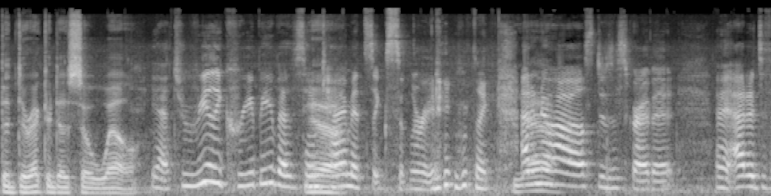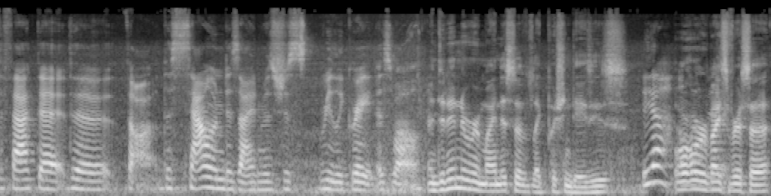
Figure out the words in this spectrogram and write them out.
the director does so well. Yeah, it's really creepy, but at the same Yeah. time, it's exhilarating. like I don't know how else to describe it. And it added to the fact that the, the the sound design was just really great as well. And didn't it remind us of like Pushing Daisies? Yeah, Or, or vice versa.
